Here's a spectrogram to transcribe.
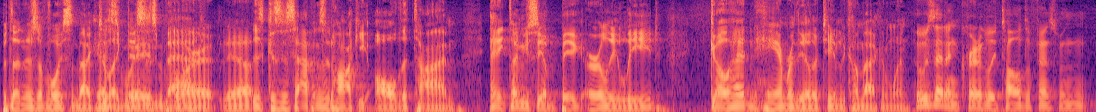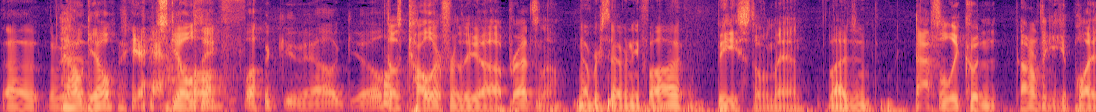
But then there's a voice in the back of your head Just like, "This is waiting bad." for it, yeah. because this happens in hockey all the time. Anytime you see a big early lead, go ahead and hammer the other team to come back and win. who was that incredibly tall defenseman uh, that we Hal had? Gill, Yeah. Skillsy Oh, fucking hell, Gill. does color for the uh, Preds now. Number 75. Beast of a man. Legend. Absolutely couldn't. I don't think he could play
